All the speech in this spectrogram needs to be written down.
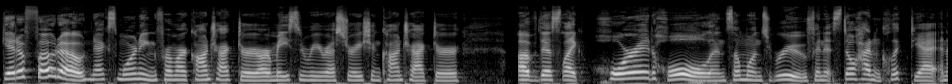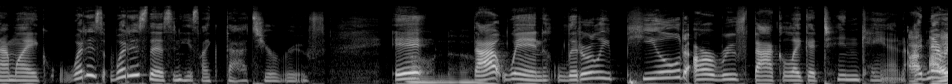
get a photo next morning from our contractor, our masonry restoration contractor, of this like horrid hole in someone's roof and it still hadn't clicked yet. And I'm like, what is what is this? And he's like, That's your roof. It Oh, no. that wind literally peeled our roof back like a tin can. I- I'd never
